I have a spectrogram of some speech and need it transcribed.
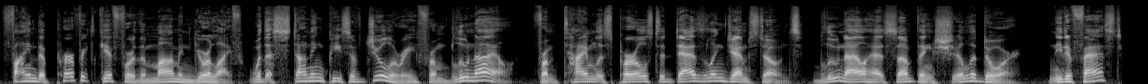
Find the perfect gift for the mom in your life with a stunning piece of jewelry from Blue Nile. From timeless pearls to dazzling gemstones, Blue Nile has something she'll adore. Need it fast?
